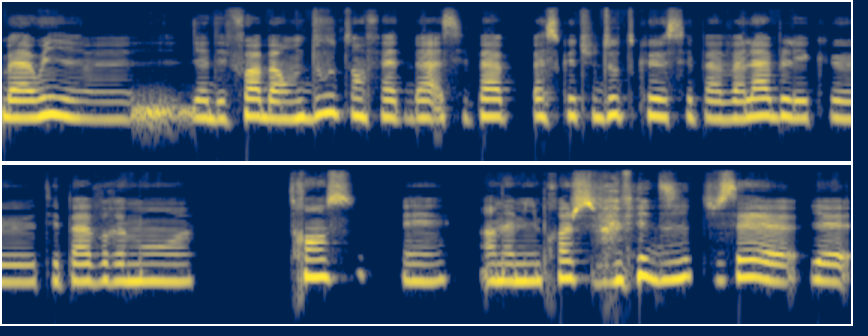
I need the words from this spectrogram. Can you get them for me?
bah oui, euh, il y a des fois, bah, on doute en fait. Bah, c'est pas parce que tu doutes que c'est pas valable et que t'es pas vraiment euh, trans. Et un ami proche m'avait dit, tu sais, euh, y a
